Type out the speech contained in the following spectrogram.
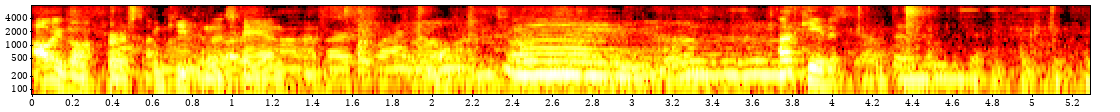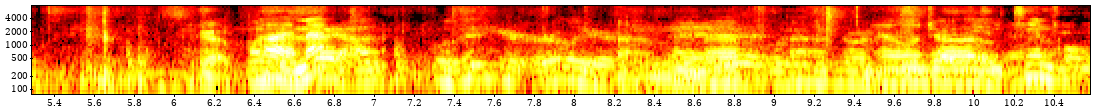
I'll be going first. I'm keeping this hand. Mm. I'll keep it. Here. Hi, Matt. Was in here earlier. Um, Eldrazi Temple.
